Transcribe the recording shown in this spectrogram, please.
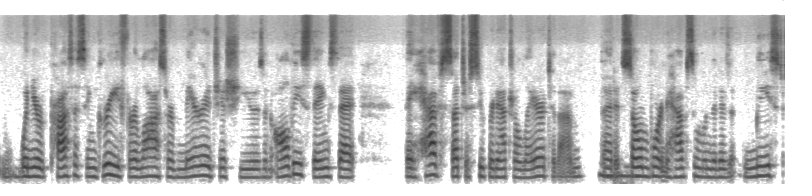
when you're processing grief or loss or marriage issues and all these things that they have such a supernatural layer to them that mm-hmm. it's so mm-hmm. important to have someone that is at least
